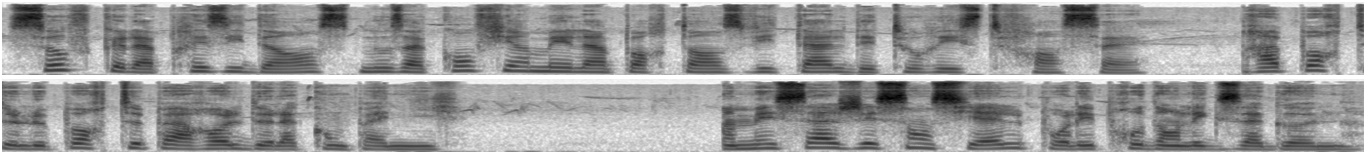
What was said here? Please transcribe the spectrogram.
Sauf que la présidence nous a confirmé l'importance vitale des touristes français. Rapporte le porte-parole de la compagnie. Un message essentiel pour les pros dans l'Hexagone.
